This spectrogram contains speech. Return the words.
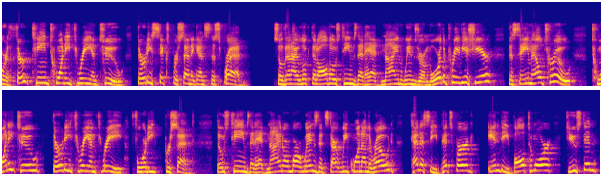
were 13, 23, and 2, 36% against the spread. So then I looked at all those teams that had nine wins or more the previous year. The same held true 22, 33, and 3, 40%. Those teams that had nine or more wins that start week one on the road Tennessee, Pittsburgh, Indy, Baltimore, Houston,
